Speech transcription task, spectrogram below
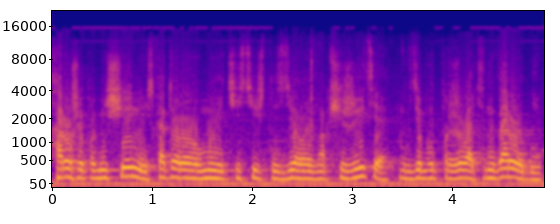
хорошее помещение, из которого мы частично сделаем общежитие, где будут проживать иногородние.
